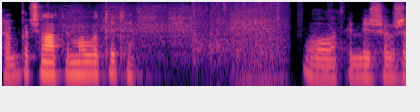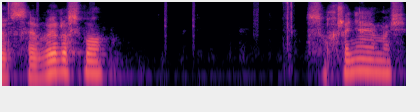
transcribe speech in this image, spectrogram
Треба починати молотити. О, тим більше вже все виросло. Сохраняємось.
